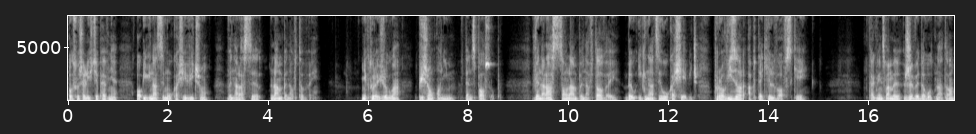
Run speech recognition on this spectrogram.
bo słyszeliście pewnie o Ignacym Łukasiewiczu, wynalazcy lampy naftowej. Niektóre źródła piszą o nim w ten sposób. Wynalazcą lampy naftowej był Ignacy Łukasiewicz, prowizor apteki lwowskiej. Tak więc mamy żywy dowód na to,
